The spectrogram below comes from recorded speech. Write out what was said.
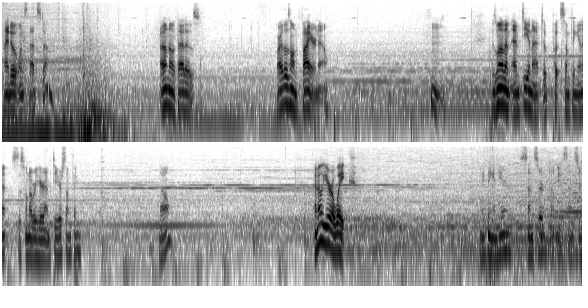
Can I do it once that's done? I don't know what that is. Why are those on fire now? Hmm. Is one of them empty and I have to put something in it? Is this one over here empty or something? No? I know you're awake. Anything in here? Sensor? Don't need a sensor.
